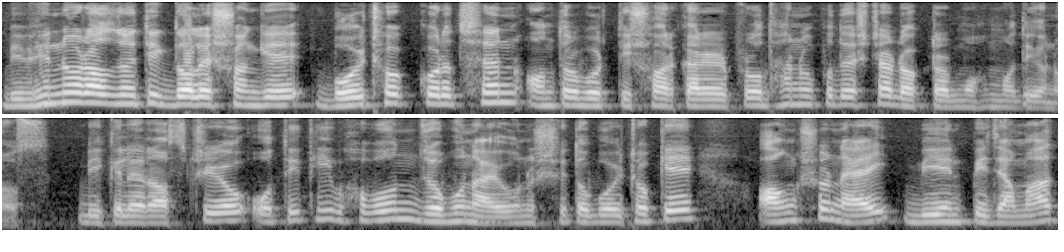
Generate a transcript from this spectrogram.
বিভিন্ন রাজনৈতিক দলের সঙ্গে বৈঠক করেছেন অন্তর্বর্তী সরকারের প্রধান উপদেষ্টা ডক্টর মোহাম্মদ ইউনুস। বিকেলে রাষ্ট্রীয় অতিথি ভবন যমুনায় অনুষ্ঠিত বৈঠকে অংশ নেয় বিএনপি জামাত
